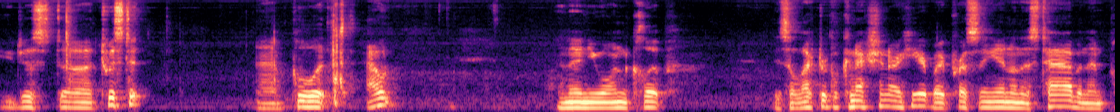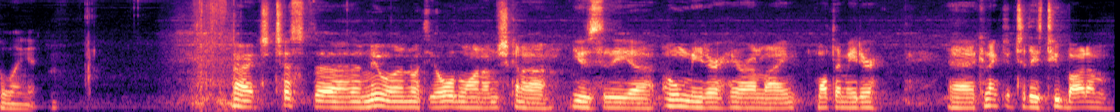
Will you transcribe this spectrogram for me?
you just uh, twist it and pull it out. And then you unclip this electrical connection right here by pressing in on this tab and then pulling it. Alright, to test the, the, new one with the old one, I'm just going to use the uh, ohm meter here on my multimeter and connect it to these two bottom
